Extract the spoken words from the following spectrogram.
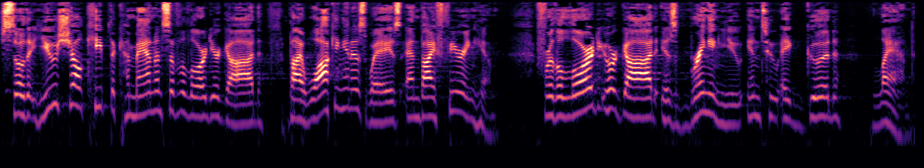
so that you shall keep the commandments of the Lord your God by walking in his ways and by fearing him. For the Lord your God is bringing you into a good land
